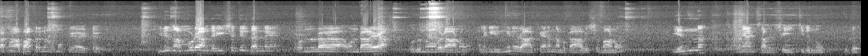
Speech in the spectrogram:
കഥാപാത്രങ്ങളുമൊക്കെ ആയിട്ട് ഇത് നമ്മുടെ അന്തരീക്ഷത്തിൽ തന്നെ ഉണ്ട ഉണ്ടായ ഒരു നോവലാണോ? അല്ലെങ്കിൽ ഇങ്ങനെ ഒരു ആഖ്യാനം നമുക്ക് ആവശ്യമാണോ? എന്ന് ഞാൻ സംശയിച്ചിരുന്നു. ഇത്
